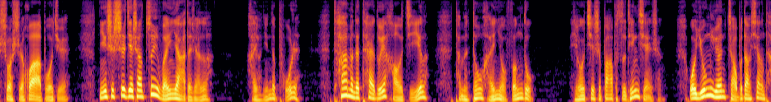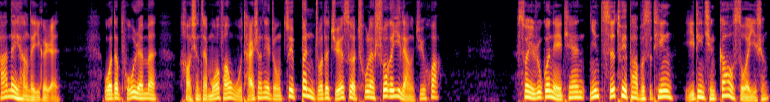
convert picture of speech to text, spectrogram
说实话，伯爵，您是世界上最文雅的人了。还有您的仆人，他们的态度也好极了，他们都很有风度，尤其是巴布斯汀先生，我永远找不到像他那样的一个人。我的仆人们好像在模仿舞台上那种最笨拙的角色出来说个一两句话。所以，如果哪天您辞退巴布斯汀，一定请告诉我一声。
